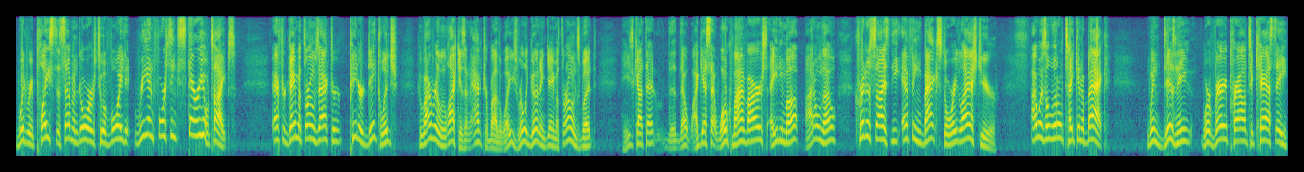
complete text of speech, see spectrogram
would replace the seven doors to avoid reinforcing stereotypes. After Game of Thrones actor Peter Dinklage who I really like as an actor, by the way. He's really good in Game of Thrones, but he's got that, that I guess that woke mind virus ate him up. I don't know. Criticized the effing backstory last year. I was a little taken aback when Disney were very proud to cast a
